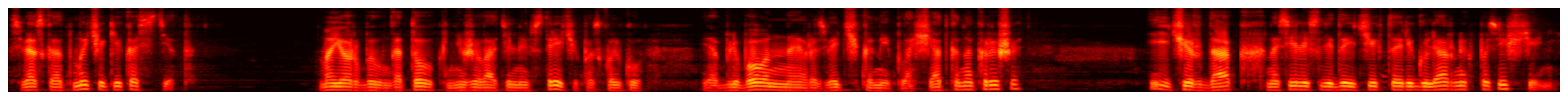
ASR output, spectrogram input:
связка отмычек и кастет. Майор был готов к нежелательной встрече, поскольку и облюбованная разведчиками площадка на крыше – и чердак носили следы чьих-то регулярных посещений.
